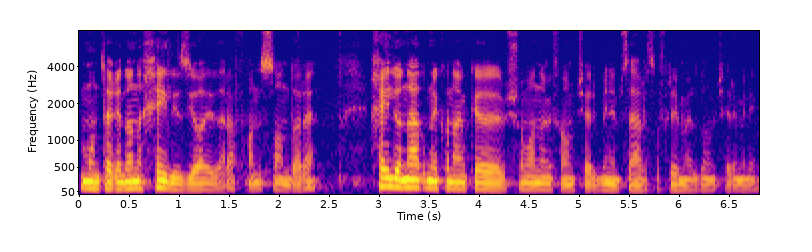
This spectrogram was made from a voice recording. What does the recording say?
منتقدان خیلی زیادی در افغانستان داره. خیلی نقد می‌کنم که شما نمیفهم چرا بینیم سر سفره مردم چرا میریم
